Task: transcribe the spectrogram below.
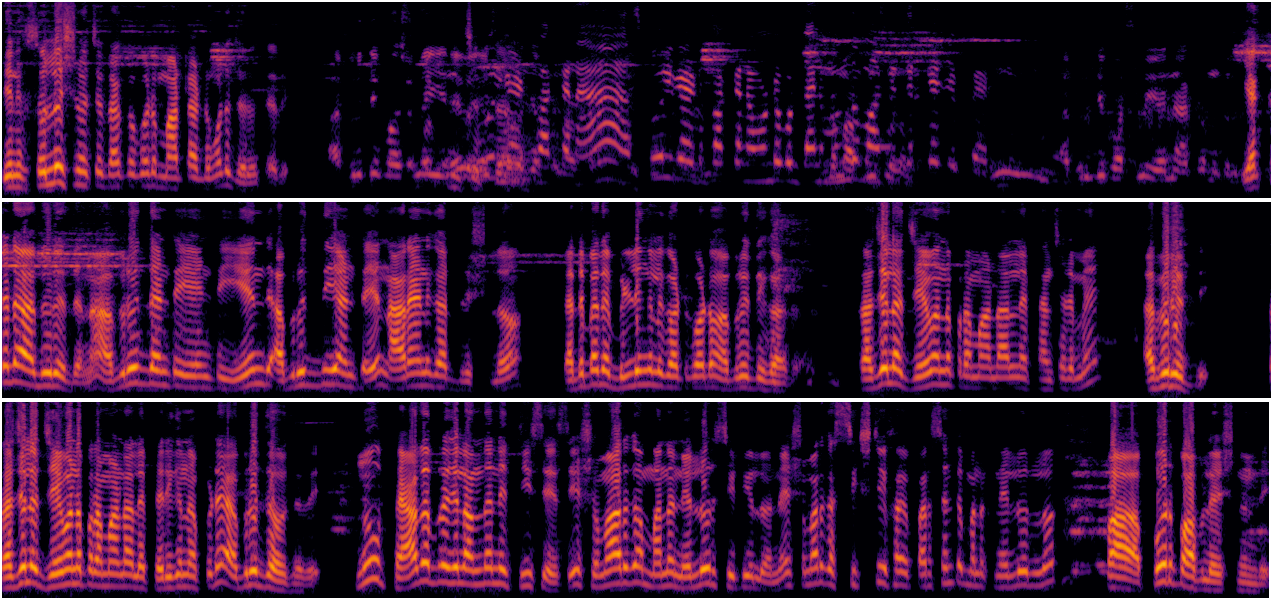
దీనికి సొల్యూషన్ వచ్చేదాకా కూడా మాట్లాడడం కూడా జరుగుతుంది. ఎక్కడ అభివృద్ధి? అన్న అభివృద్ధి అంటే ఏంటి? ఏంది? అభివృద్ధి అంటే నారాయణ గారి దృష్టిలో పెద్ద పెద్ద బిల్డింగులు కట్టుకోవడం అభివృద్ధి కాదు. ప్రజల జీవన ప్రమాణాలను పెంచడమే అభివృద్ధి. ప్రజల జీవన ప్రమాణాలు పెరిగినప్పుడే అభివృద్ధి అవుతుంది. నువ్వు పేద ప్రజలందరినీ తీసేసి సుమారుగా మన నెల్లూరు సిటీలోనే సుమారుగా సిక్స్టీ ఫైవ్ పర్సెంట్ మనకు నెల్లూరులో పూర్ పాపులేషన్ ఉంది.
